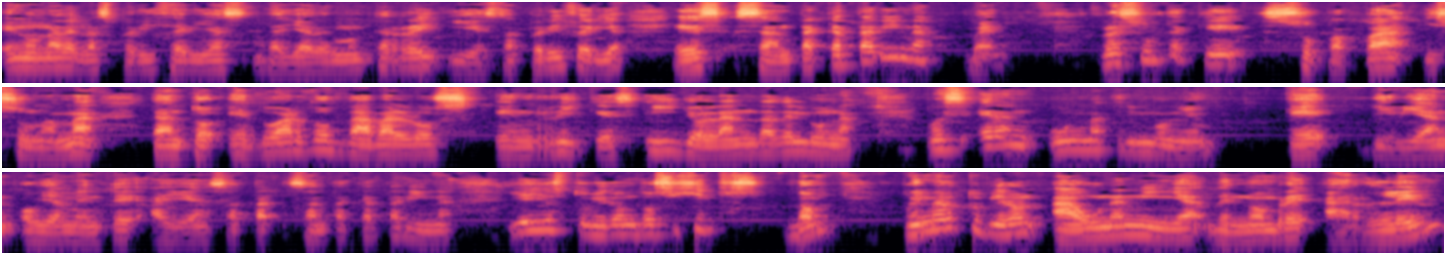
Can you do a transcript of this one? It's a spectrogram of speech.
en una de las periferias de allá de Monterrey y esta periferia es Santa Catarina. Bueno, Resulta que su papá y su mamá, tanto Eduardo Dávalos Enríquez y Yolanda de Luna, pues eran un matrimonio que vivían obviamente allá en Santa, Catarina y ellos tuvieron dos hijitos, ¿no? Primero tuvieron a una niña de nombre Arlene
